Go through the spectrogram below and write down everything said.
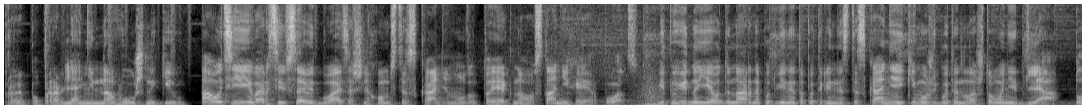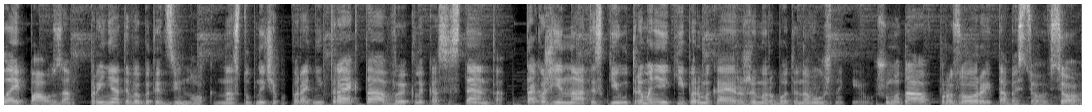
при поправлянні навушників. А у цієї версії все відбувається шляхом стискання, ну тобто як на останніх AirPods. Відповідно, є одинарне, подвійне та потрійне стискання, які можуть бути налаштовані для плей-пауза, прийняти вибити дзвінок, наступний чи попередній трек та виклик асистента. Також є натиск і утримання, який перемикає режими роботи навушників, шумодав, прозорий та без цього всього.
